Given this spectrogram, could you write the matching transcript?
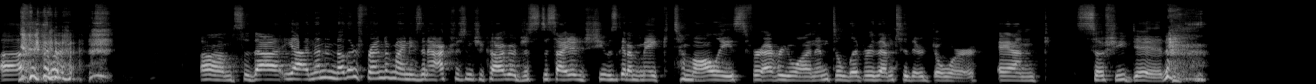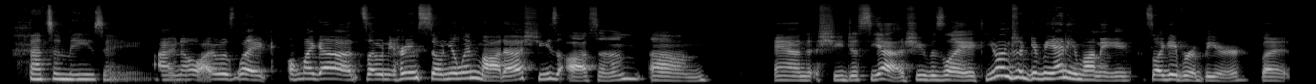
uh um, so that, yeah. And then another friend of mine who's an actress in Chicago just decided she was going to make tamales for everyone and deliver them to their door. And so she did. That's amazing. I know. I was like, oh my God. So her name's Sonia Lynn Mata. She's awesome. Um, and she just, yeah, she was like, you don't have to give me any money. So I gave her a beer, but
